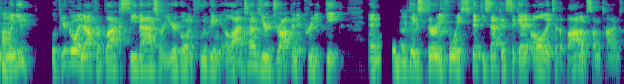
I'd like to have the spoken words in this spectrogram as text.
Huh. when you if you're going out for black sea bass or you're going fluking, a lot of times you're dropping it pretty deep. And it Mhm. takes 30, 40, 50 seconds to get it all the way to the bottom sometimes.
